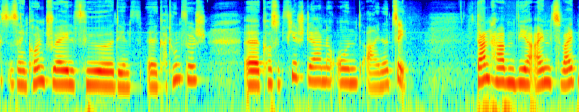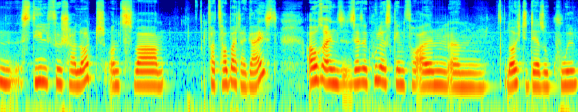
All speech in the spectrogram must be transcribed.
Es ist ein Contrail für den äh, Cartoonfisch. Äh, kostet 4 Sterne und eine C. Dann haben wir einen zweiten Stil für Charlotte und zwar Verzauberter Geist. Auch ein sehr, sehr cooler Skin, vor allem ähm, leuchtet der so cool.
